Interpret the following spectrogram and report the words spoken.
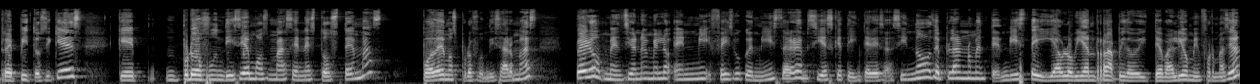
repito, si quieres que profundicemos más en estos temas, podemos profundizar más, pero menciónamelo en mi Facebook en mi Instagram si es que te interesa. Si no, de plano no me entendiste y hablo bien rápido y te valió mi información,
